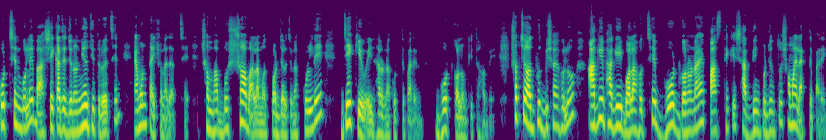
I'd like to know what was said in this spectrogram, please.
করছেন বলে বা সে কাজের জন্য নিয়োজিত রয়েছেন এমনটাই শোনা যাচ্ছে। সম্ভাব্য সব আলামত পর্যালোচনা করলে যে কেউ এই ধারণা করতে পারেন। ভোট কলঙ্কিত হবে। সবচেয়ে অদ্ভুত বিষয় হলো, আগে ভাগেই বলা হচ্ছে ভোট গণনায় পাঁচ থেকে সাত দিন পর্যন্ত সময় লাগতে পারে।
